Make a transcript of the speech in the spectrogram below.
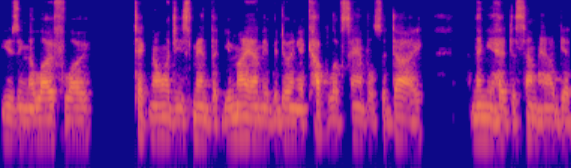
using the low flow technologies meant that you may only be doing a couple of samples a day. And then you had to somehow get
